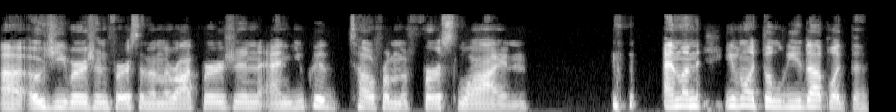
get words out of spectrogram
uh OG version first and then the rock version, and you could tell from the first line. And then even like the lead up, like the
